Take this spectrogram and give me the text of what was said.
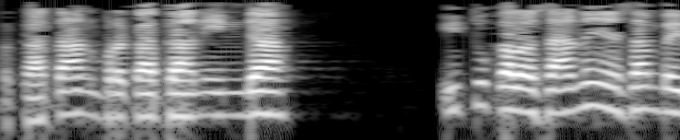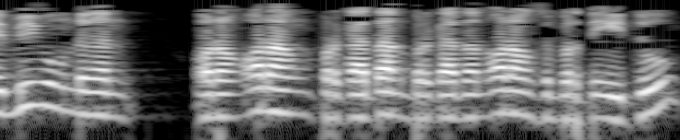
perkataan-perkataan indah. Itu kalau seandainya sampai bingung dengan orang-orang perkataan-perkataan orang seperti itu,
